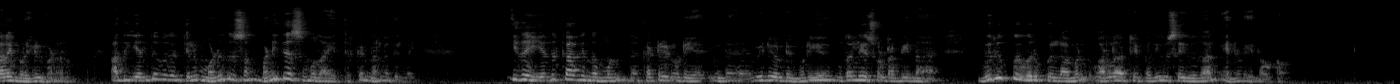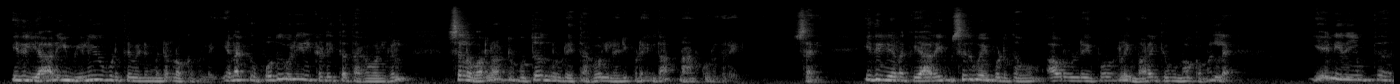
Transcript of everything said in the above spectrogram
தலைமுறைகள் வளரும். அது எந்த விதத்திலும் மனித சம் மனித சமுதாயத்திற்கு நல்லதில்லை. இதை எதற்காக இந்த முன் இந்த கட்டுரையினுடைய இந்த வீடியோனுடைய முறையை முதலே சொல்கிறேன் அப்படின்னா விருப்பு வெறுப்பு இல்லாமல் வரலாற்றை பதிவு செய்வதுதான் என்னுடைய நோக்கம். இதில் யாரையும் இழிவுபடுத்த வேண்டும் என்ற நோக்கமில்லை. எனக்கு பொதுவெளியில் கிடைத்த தகவல்கள் சில வரலாற்று புத்தகங்களுடைய தகவல்கள் அடிப்படையில் தான் நான் கூறுகிறேன். சரி. இதில் எனக்கு யாரையும் சிறுமைப்படுத்தவும் அவர்களுடைய புகழை மறைக்கவும் நோக்கம் ஏன் இதையும் த-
